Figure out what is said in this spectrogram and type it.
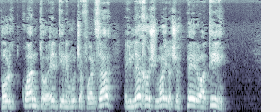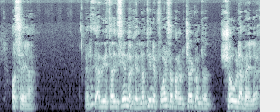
Por cuanto él tiene mucha fuerza, Eilecho Shmoira, yo espero a ti. O sea, el rey David está diciendo que él no tiene fuerza para luchar contra Shaul Amelech,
